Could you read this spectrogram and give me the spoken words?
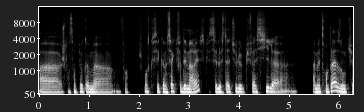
je pense un peu comme, enfin, je pense que c'est comme ça qu'il faut démarrer parce que c'est le statut le plus facile à mettre en place. Donc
